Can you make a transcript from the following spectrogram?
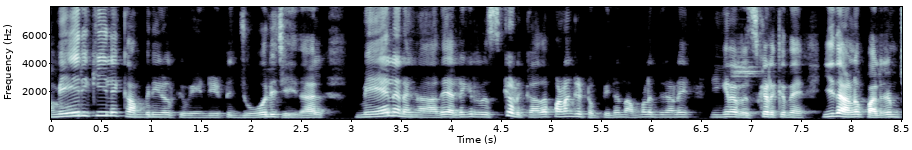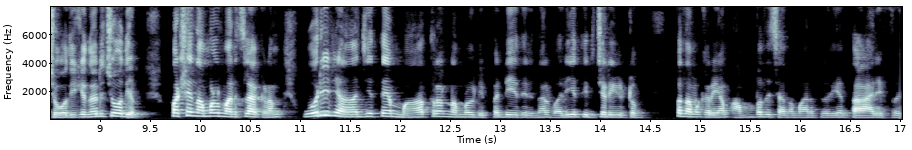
അമേരിക്കയിലെ കമ്പനികൾക്ക് വേണ്ടിയിട്ട് ജോലി ചെയ്താൽ മേലനങ്ങാതെ അല്ലെങ്കിൽ റിസ്ക് എടുക്കാതെ പണം കിട്ടും. പിന്നെ നമ്മൾ എന്തിനാണ് ഇങ്ങനെ റിസ്ക് എടുക്കുന്നത് ഇതാണ് പലരും ചോദിക്കുന്ന ഒരു ചോദ്യം. പക്ഷേ നമ്മൾ മനസ്സിലാക്കണം ഒരു രാജ്യത്തെ മാത്രം നമ്മൾ ഡിപ്പെൻഡ് ചെയ്തിരുന്നാൽ വലിയ തിരിച്ചടി കിട്ടും. ഇപ്പം നമുക്കറിയാം അമ്പത് ശതമാനത്തിലധികം താരിഫ്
